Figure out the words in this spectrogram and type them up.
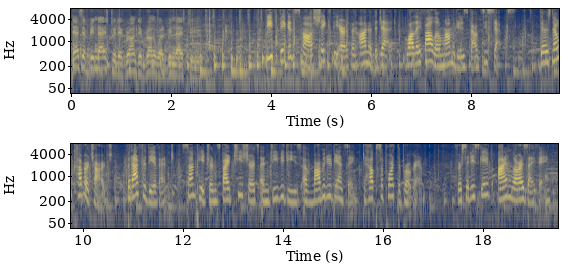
there's a be nice to the ground, the ground will be nice to you. Feet big and small shake the earth and honor the dead, while they follow Mamadou's bouncy steps. There's no cover charge, but after the event, some patrons buy t shirts and DVDs of Mamadou dancing to help support the program. For Cityscape, I'm Laura Zeifang.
